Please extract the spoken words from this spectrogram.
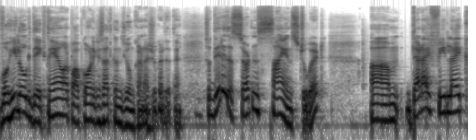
वही लोग देखते हैं और पॉपकॉर्न के साथ कंज्यूम करना शुरू कर देते हैं। So there is a certain science to it that I feel like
